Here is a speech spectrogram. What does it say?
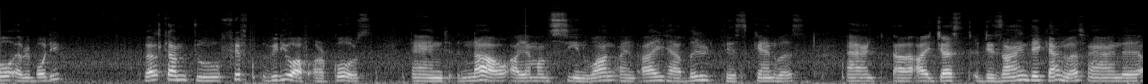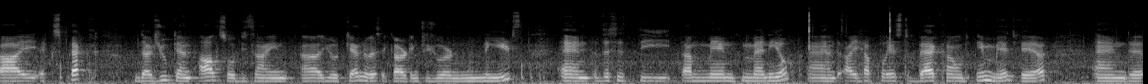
Hello everybody, welcome to fifth video of our course and now I am on scene 1 and I have built this canvas and uh, I just designed the canvas and uh, I expect that you can also design uh, your canvas according to your needs and this is the uh, main menu and I have placed background image here and uh,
